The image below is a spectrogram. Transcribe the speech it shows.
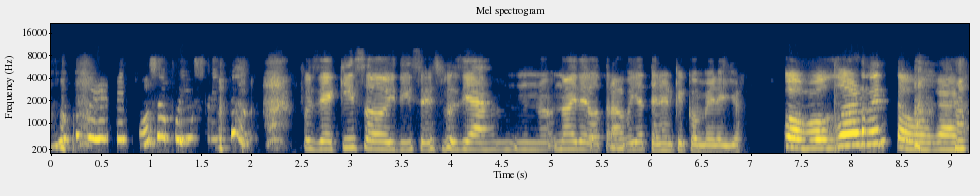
¿no comer cosa pollo frito? Pues de aquí soy, dices, pues ya, no, no hay de otra, voy a tener que comer ello como Gordon Tobogán,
